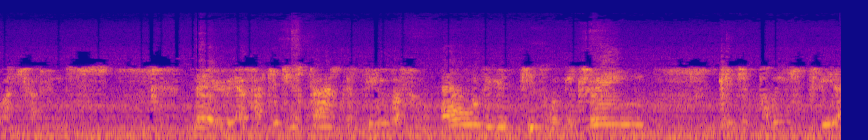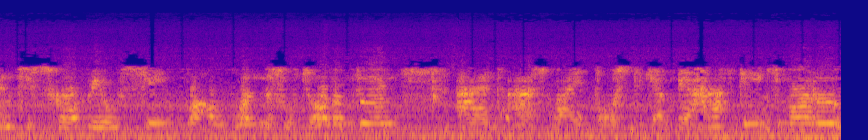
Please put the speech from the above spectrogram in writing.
assurance. Now, if I could just ask a favour from all the good people on the train, could you please tweet into ScotRail saying what a wonderful job I'm doing and ask my boss to give me a half day tomorrow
